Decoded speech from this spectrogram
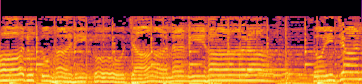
और तुम्ही को जान निहारा। सोई जान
